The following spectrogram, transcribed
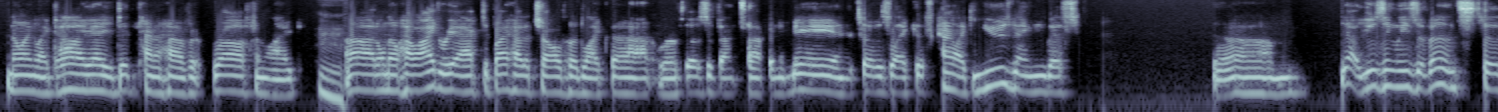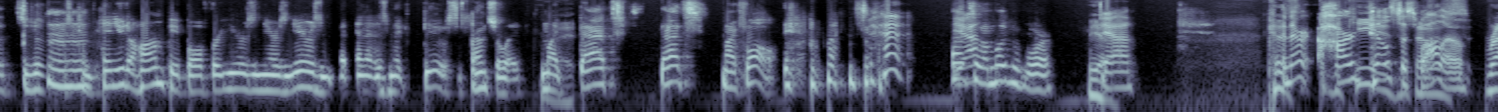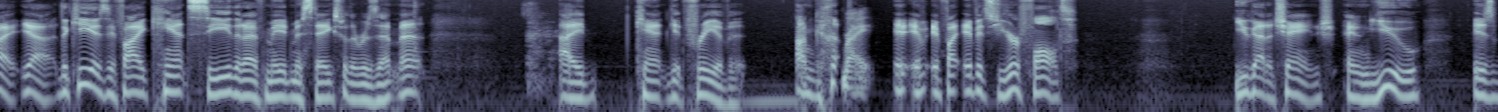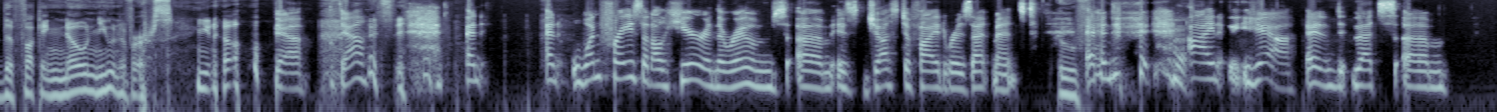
knowing like oh yeah you did kind of have it rough and like Mm. uh, I don't know how I'd react if I had a childhood like that or if those events happened to me. And so it was like it's kind of like using this, um, yeah, using these events to, to just Mhm. continue to harm people for years and years and years, and, and as an excuse, essentially. I'm like, Right. that's that's my fault. that's yeah. what I'm looking for. yeah. 'Cause And they're hard key pills to swallow. those- right. Yeah. The key is if I can't see that I've made mistakes with a resentment, I can't get free of it. I'm Right. If if I, if it's your fault, you got to change, and you is the fucking known universe. You know. Yeah. Yeah. And and one phrase that I'll hear in the rooms um, is justified resentment. Oof. And I yeah, and that's um,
